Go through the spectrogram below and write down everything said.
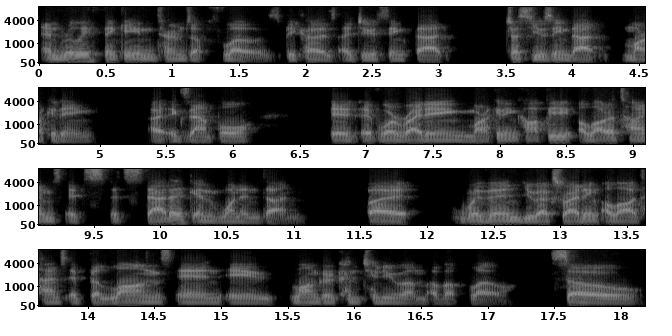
and really thinking in terms of flows because I do think that just using that marketing uh, example, if, if we're writing marketing copy, a lot of times it's it's static and one and done. But within UX writing, a lot of times it belongs in a longer continuum of a flow. So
